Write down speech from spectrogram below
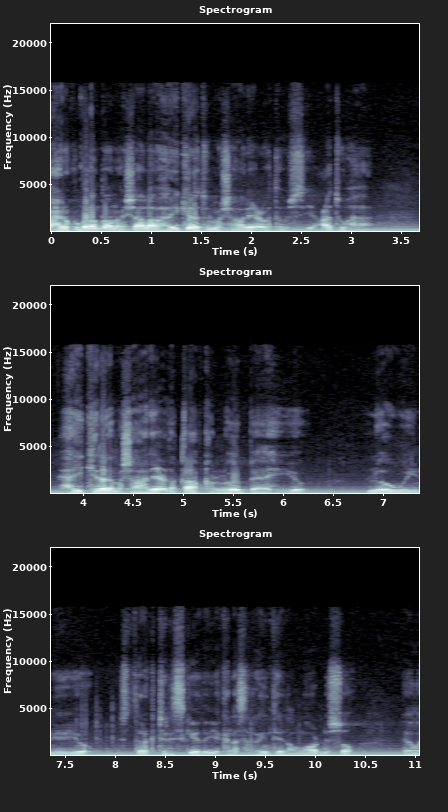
Waxaynu ku baran doonaa insha allah haykalatu lmashaariic wa tawsiicatuha haykelada mashaariicda qaabka loo baahiyo loo weyneeyo structureskeeda iyo kala sarreynteeda loo dhiso ee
